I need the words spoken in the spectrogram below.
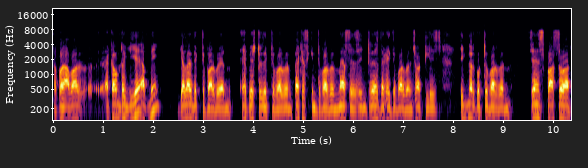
তারপর আবার অ্যাকাউন্টে গিয়ে আপনি গ্যালারি দেখতে পারবেন অ্যাপেস্টো দেখতে পারবেন প্যাকেজ কিনতে পারবেন মেসেজ ইন্টারেস্ট দেখাইতে পারবেন শর্ট লিস্ট ইগনোর করতে পারবেন চেঞ্জ পাসওয়ার্ড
